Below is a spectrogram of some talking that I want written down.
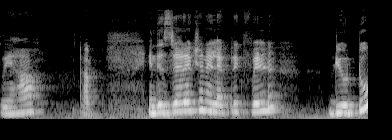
तो यहाँ अब in this direction electric field due to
